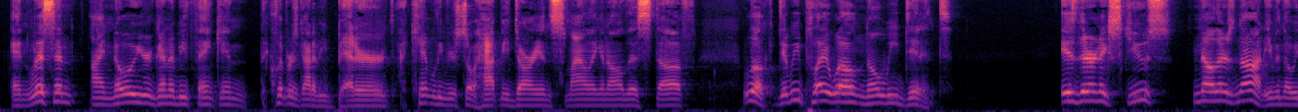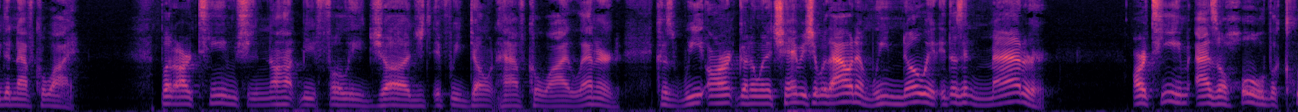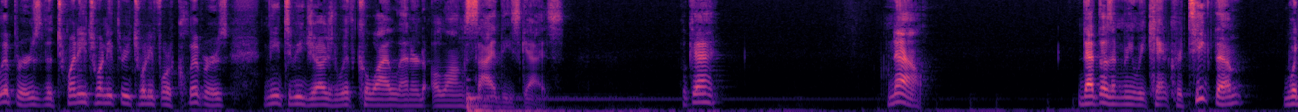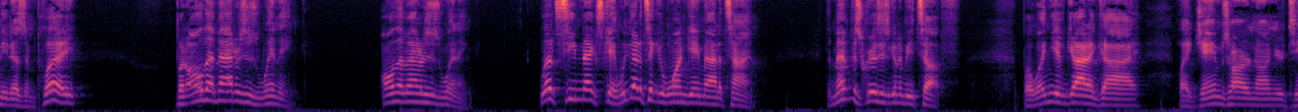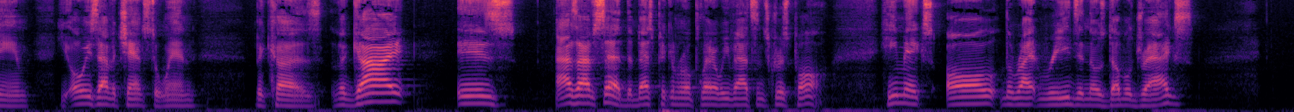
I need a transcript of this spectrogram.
And listen, I know you're going to be thinking the Clippers got to be better. I can't believe you're so happy, Darian, smiling and all this stuff. Look, did we play well? No, we didn't. Is there an excuse? No, there's not, even though we didn't have Kawhi. But our team should not be fully judged if we don't have Kawhi Leonard because we aren't going to win a championship without him. We know it. It doesn't matter. Our team as a whole, the Clippers, the 2023 24 Clippers, need to be judged with Kawhi Leonard alongside these guys. Okay? Now, that doesn't mean we can't critique them when he doesn't play, but all that matters is winning. All that matters is winning. Let's see next game. We got to take it one game at a time. The Memphis Grizzlies going to be tough. But when you've got a guy like James Harden on your team, you always have a chance to win because the guy is, as I've said, the best pick and roll player we've had since Chris Paul. He makes all the right reads in those double drags.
